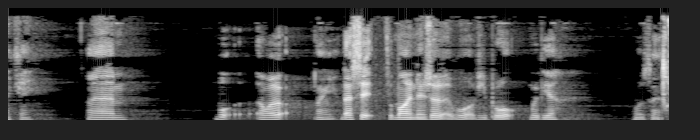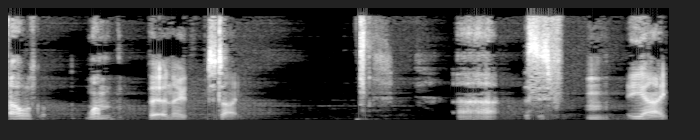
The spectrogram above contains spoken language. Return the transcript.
Okay. Um, what? Oh, that's it for my news. Uh, What have you brought with you? What was that? oh, I've got one bit of news today. Uh, this is EA.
